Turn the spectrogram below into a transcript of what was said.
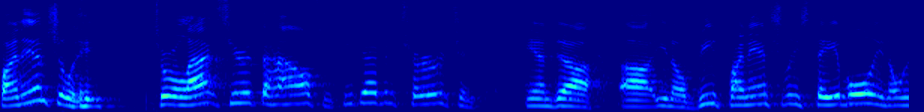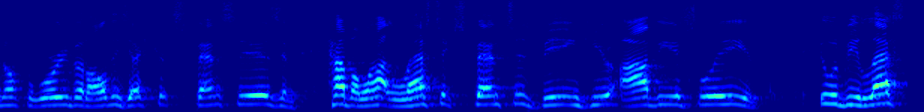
financially, to relax here at the house and keep having church and, and uh, uh, you know, be financially stable. You know, we don't have to worry about all these extra expenses and have a lot less expenses being here, obviously. It would be less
